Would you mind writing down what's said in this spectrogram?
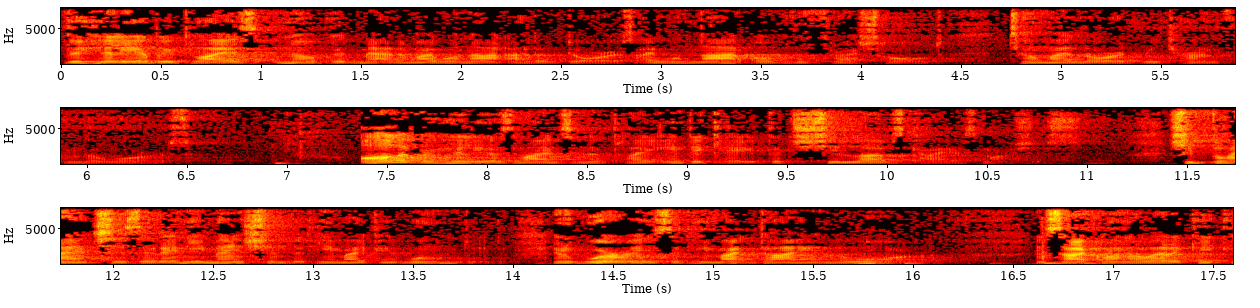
Virgilia replies, No, good madam, I will not out of doors. I will not over the threshold till my lord return from the wars. All of Virgilia's lines in the play indicate that she loves Caius Marcius. She blanches at any mention that he might be wounded and worries that he might die in the war. In psychoanalytic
